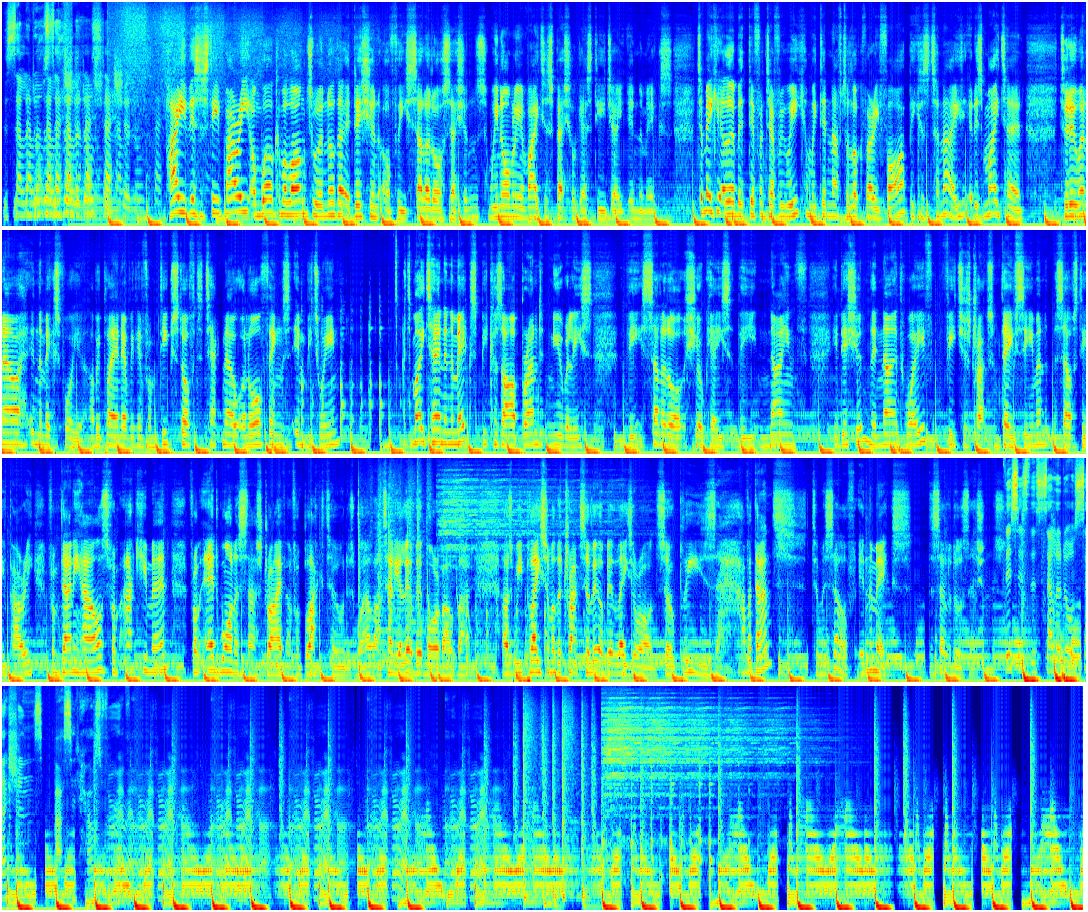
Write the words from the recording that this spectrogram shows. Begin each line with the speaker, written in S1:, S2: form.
S1: The Selador Sessions.
S2: Hi, this is Steve Parry, and welcome along to another edition of the Selador Sessions. We normally invite a special guest DJ in the mix to make it a little bit different every week, and we didn't have to look very far because tonight it is my turn to do an hour in the mix for you. I'll be playing everything from deep stuff to techno and all things in between. It's my turn in the mix because our brand new release, the Selador Showcase, the ninth edition, the ninth wave, features tracks from Dave Seaman, myself, Steve Parry, from Danny Howells, from Acumen, from Ed Warner Sass Drive, and from Blacktone as well. I'll tell you a little bit more about that as we play some of the tracks a little bit later on. So please have a dance to myself in the mix, the Selador Sessions.
S1: This is the Selador Sessions, Acid House Forever. Forever, forever, forever, forever, forever, forever, forever, forever, forever.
